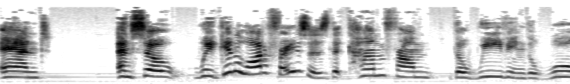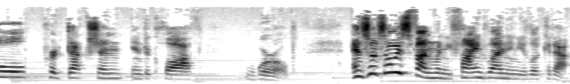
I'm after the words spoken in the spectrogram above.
And and so we get a lot of phrases that come from the weaving, the wool production into cloth world. And so it's always fun when you find one and you look it up.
